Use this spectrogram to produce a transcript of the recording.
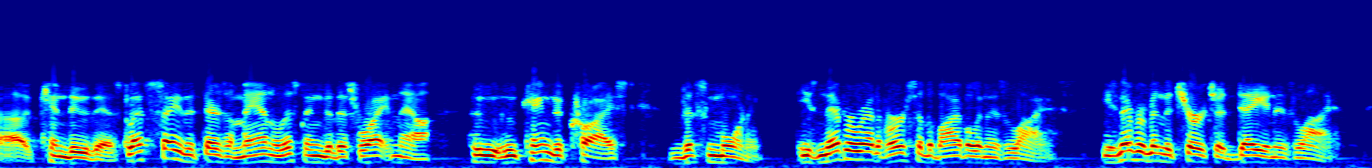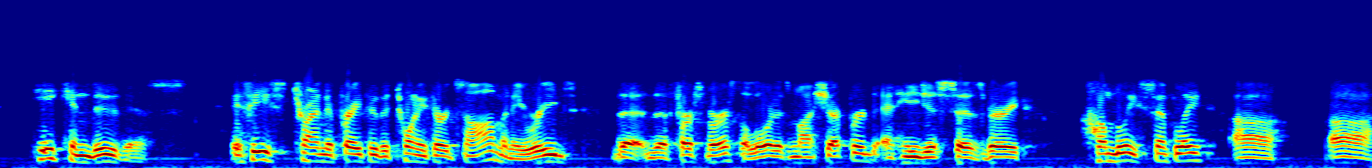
uh, can do this. Let's say that there's a man listening to this right now who, who came to Christ this morning. He's never read a verse of the Bible in his life. He's never been to church a day in his life. He can do this. If he's trying to pray through the 23rd Psalm and he reads the, the first verse, the Lord is my shepherd, and he just says very humbly, simply, uh, uh,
